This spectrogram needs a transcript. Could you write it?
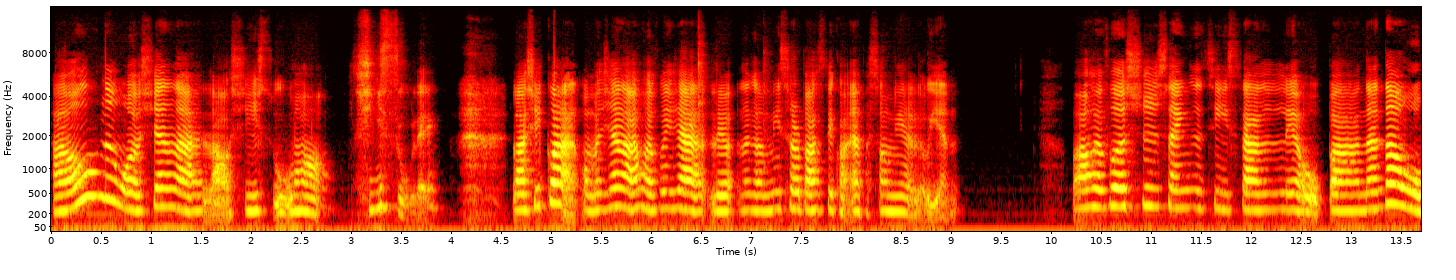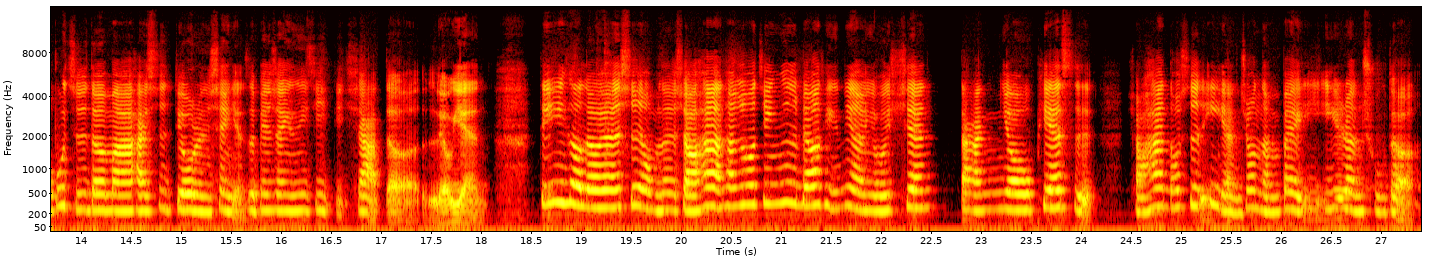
好，那我先来老习俗哈，习俗嘞，老习惯，我们先来回复一下留那个 MixerBox 这款 App 上面的留言。我要回复的是声音日记三六八，难道我不值得吗？还是丢人现眼？这篇声音日记底下的留言，第一个留言是我们的小汉，他说今日标题令人有一些担忧。PS，小汉都是一眼就能被一一认出的。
